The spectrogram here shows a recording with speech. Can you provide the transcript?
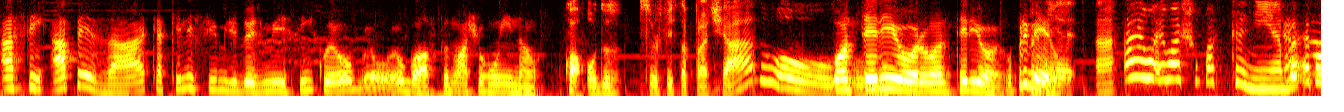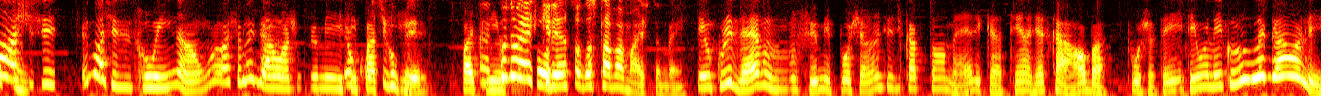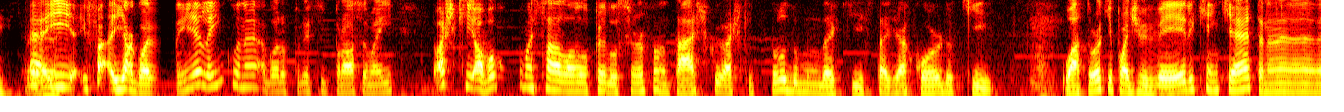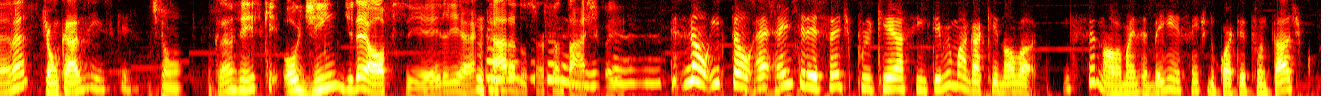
assim, apesar que aquele filme de 2005 eu, eu, eu gosto, eu não acho ruim, não. Qual? O do surfista prateado ou. O anterior, o, o anterior. O primeiro. primeiro. Ah, eu, eu acho bacaninha. Eu, é não acho esse, eu não acho esses ruim, não. Eu acho legal, eu acho o filme eu consigo ver. É, quando eu era criança eu gostava mais também. Tem o Chris Evans no filme, poxa, antes de Capitão América, tem a Jessica Alba. Poxa, tem, tem um elenco legal ali. É, é. E, e, agora tem elenco, né? Agora por esse próximo aí. Eu acho que, ó, vou começar logo pelo Senhor Fantástico. Eu acho que todo mundo aqui está de acordo que o ator que pode viver ele, quem que é? Tananana, John Krasinski. John Krasinski, ou Jim de The Office. Ele é a cara do Senhor Fantástico aí. Não, então, é, é, interessante porque, assim, teve uma HQ nova, não sei se é nova, mas é bem recente, do Quarteto Fantástico,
